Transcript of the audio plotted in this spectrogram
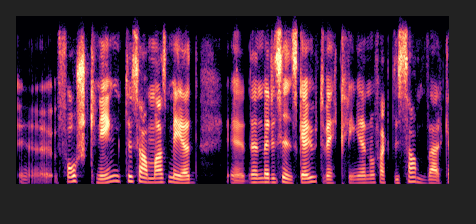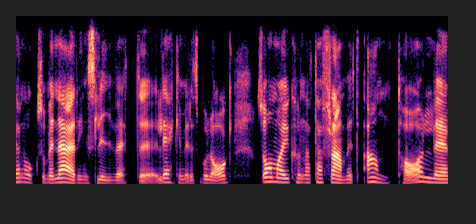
Eh, forskning tillsammans med eh, den medicinska utvecklingen och faktiskt samverkan också med näringslivet, eh, läkemedelsbolag, så har man ju kunnat ta fram ett antal eh,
